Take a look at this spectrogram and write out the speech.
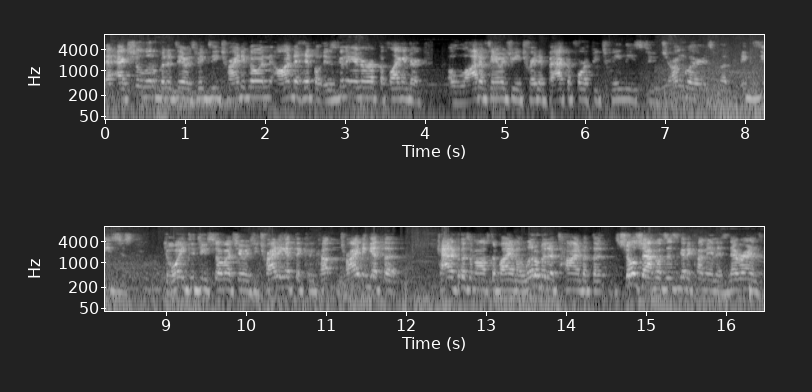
that extra little bit of damage. Big Z trying to go in onto Hippo is going to interrupt the flag and drag. A lot of damage being traded back and forth between these two junglers, but Big Z's just going to do so much damage. He tried to get the concup, to get the Cataclysm off to buy him a little bit of time, but the Soul Shackles is going to come in as Never Ends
